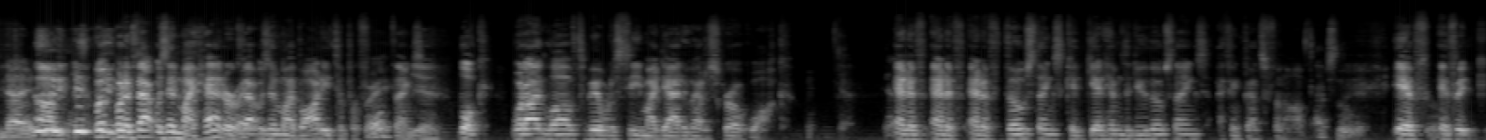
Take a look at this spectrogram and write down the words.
Nice. um, but but if that was in my head or if Right. that was in my body to perform Right. things, Yeah. look, would I love to be able to see my dad who had a stroke walk? Yeah. And if and if and if those things could get him to do those things, I think that's phenomenal. Absolutely. If if it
